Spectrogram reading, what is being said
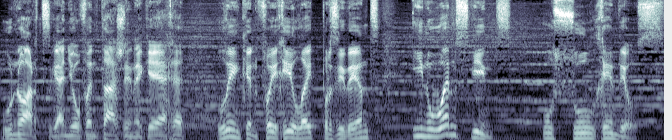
o Norte ganhou vantagem na guerra, Lincoln foi reeleito presidente e no ano seguinte o Sul rendeu-se.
